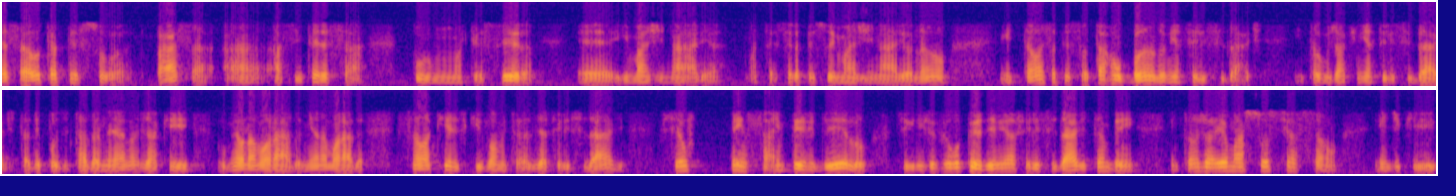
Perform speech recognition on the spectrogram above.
Se essa outra pessoa passa a, a se interessar por uma terceira é, imaginária, uma terceira pessoa imaginária ou não, então essa pessoa está roubando a minha felicidade. Então, já que minha felicidade está depositada nela, já que o meu namorado, minha namorada, são aqueles que vão me trazer a felicidade, se eu pensar em perdê-lo, significa que eu vou perder minha felicidade também. Então já é uma associação em de que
